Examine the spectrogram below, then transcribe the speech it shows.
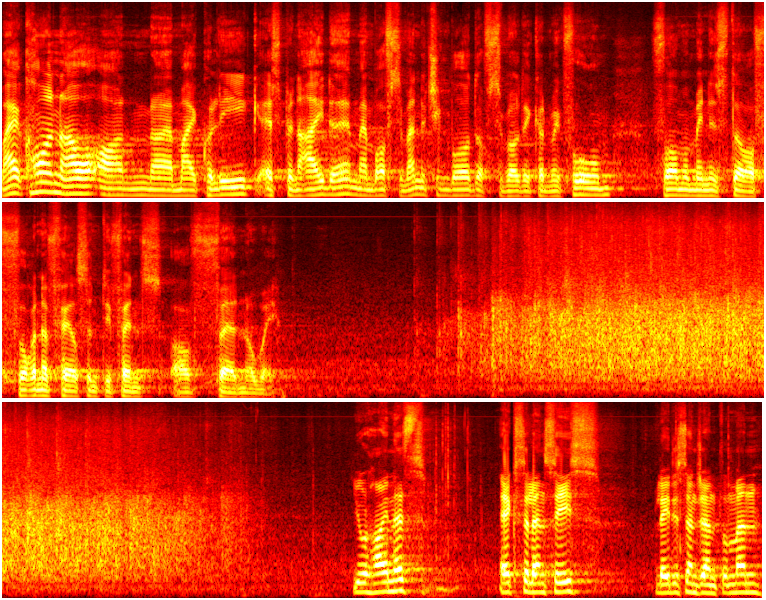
May I call now on uh, my colleague Espen Eide, member of the Managing Board of the World Economic Forum, former Minister of Foreign Affairs and Defense of uh, Norway. Your Highness, Excellencies, ladies and gentlemen,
